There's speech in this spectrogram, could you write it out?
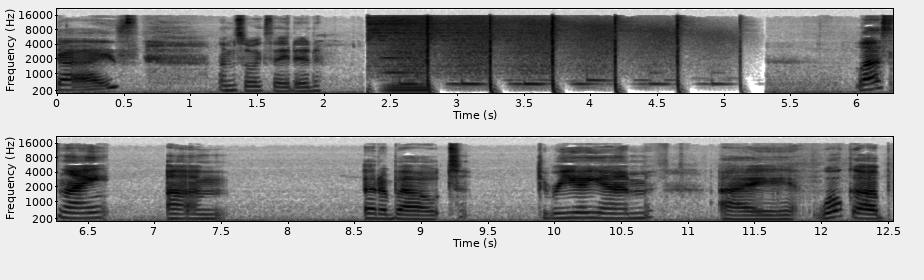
guys. I'm so excited. Last night, um, at about 3 a.m., I woke up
